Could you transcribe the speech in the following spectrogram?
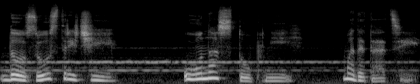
До зустрічі у наступній медитації.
